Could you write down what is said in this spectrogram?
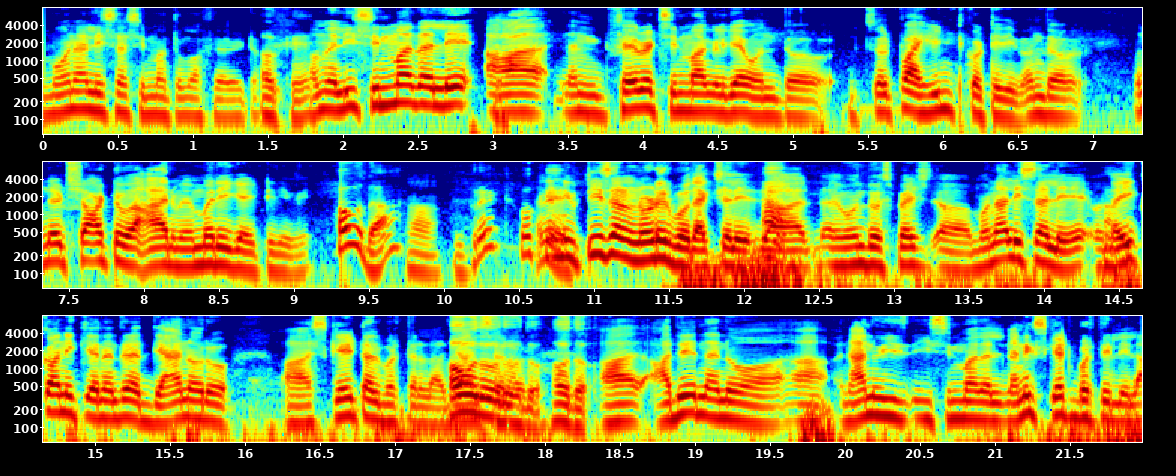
ಮೋನಾಲಿಸಾ ಸಿನಿಮಾ ತುಂಬ ಫೇವ್ರೇಟು ಓಕೆ. ಆಮೇಲೆ ಈ ಸಿನಿಮಾದಲ್ಲಿ ಆ ನನ್ನ ಫೇವ್ರೇಟ್ ಸಿನಿಮಾಗಳಿಗೆ ಒಂದು ಸ್ವಲ್ಪ ಹಿಂಟ್ ಕೊಟ್ಟಿದ್ದೀವಿ ಒಂದು ಒಂದೆರಡು ಶಾರ್ಟ್ ಆರ್ ಮೆಮರಿಗೆ ಇಟ್ಟಿದ್ದೀವಿ ಹೌದಾ? ಗ್ರೇಟ್ ಓಕೆ ನೀವು ಟೀಸರ್ ನೋಡಿರ್ಬೋದು ಆಕ್ಚುಲಿ ಒಂದು ಸ್ಪೆಷ್ ಮೊನಾಲಿಸಲ್ಲಿ ಒಂದು ಐಕಾನಿಕ್ ಏನಂದ್ರೆ ಧ್ಯಾನ್ ಅವರು ಸ್ಕೇಟ್ ಅಲ್ಲಿ ಬರ್ತಾರಲ್ಲ ಹೌದು ಹೌದು ಆ, ಅದೇ ನಾನು ನಾನು ಈ ಸಿನಿಮಾದಲ್ಲಿ ನನಗೆ ಸ್ಕೇಟ್ ಬರ್ತಿರ್ಲಿಲ್ಲ.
